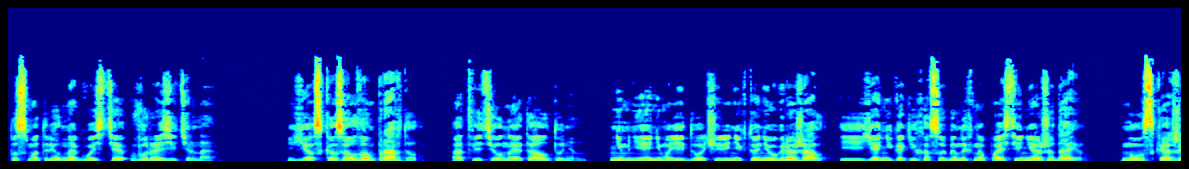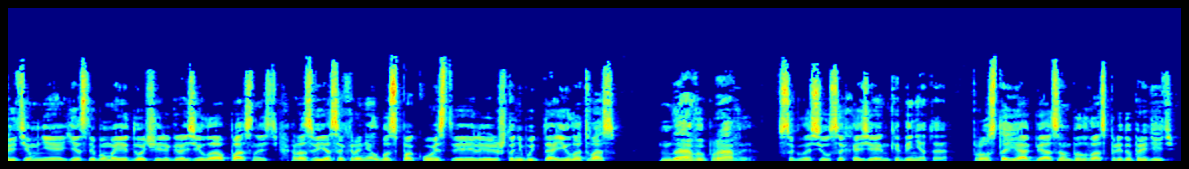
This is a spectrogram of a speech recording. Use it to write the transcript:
посмотрел на гостя выразительно. «Я сказал вам правду», — ответил на это Алтунин. «Ни мне, ни моей дочери никто не угрожал, и я никаких особенных напастей не ожидаю. «Ну, скажите мне, если бы моей дочери грозила опасность, разве я сохранял бы спокойствие или что-нибудь таил от вас?» «Да, вы правы», — согласился хозяин кабинета. «Просто я обязан был вас предупредить».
